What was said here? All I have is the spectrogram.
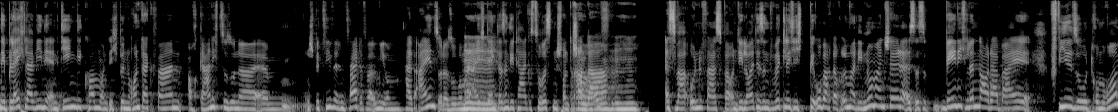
eine Blechlawine entgegengekommen und ich bin runtergefahren, auch gar nicht zu so einer ähm, spezifischen Zeit. Das war irgendwie um halb eins oder so, wo man mhm. eigentlich denkt, da sind die Tagestouristen schon drauf. Schon da. Mhm. Es war unfassbar. Und die Leute sind wirklich, ich beobachte auch immer die Nummernschilder. Es ist wenig Lindau dabei, viel so drumrum.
